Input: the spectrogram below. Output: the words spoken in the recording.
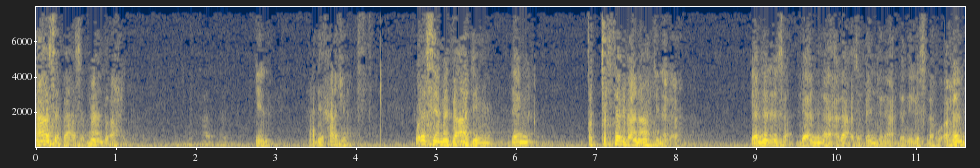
عازب عازب ما عنده أحد. هنا هذه حاجة. ولا سيما في عهد لأن قد تختلف عن عهدنا الآن. لأن لأن العازب عندنا الذي ليس له أهل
